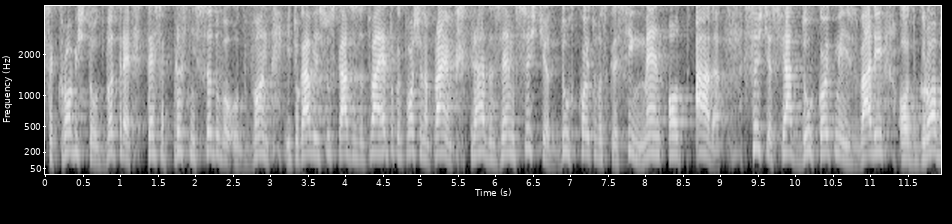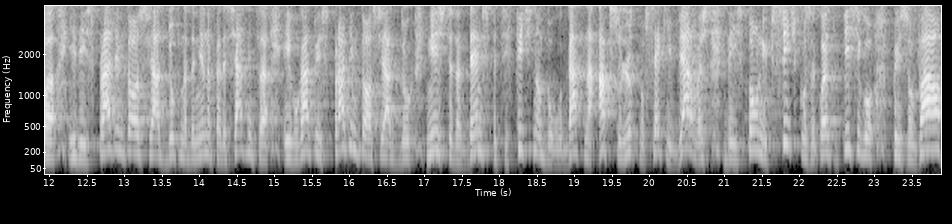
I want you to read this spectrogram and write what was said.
съкровища отвътре, те са пръсни съдове отвън. И тогава Исус каза, затова ето какво ще направим. Трябва да вземем същия дух, който възкреси мен от ада. Същия свят дух, който ме извади от гроба и да изпратим този свят дух на деня на Педесятница. И когато изпратим този свят дух, ние ще дадем специфична благодат на абсолютно всеки вярващ да изпълни всичко, за което ти си го призовал,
